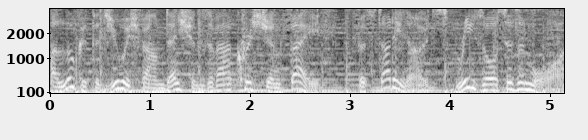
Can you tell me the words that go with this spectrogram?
a look at the Jewish foundations of our Christian faith. For study notes, resources, and more,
